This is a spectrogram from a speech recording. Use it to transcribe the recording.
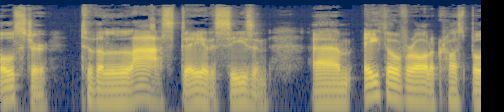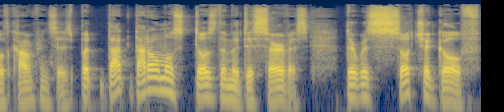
Ulster to the last day of the season. Um, eighth overall across both conferences, but that, that almost does them a disservice. There was such a gulf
